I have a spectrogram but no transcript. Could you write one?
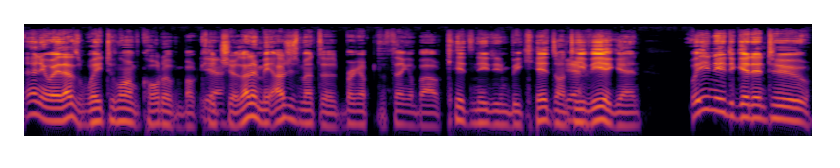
Anyway, that's way too long of a cold open about kid Yeah. shows. I didn't mean. I just meant to bring up the thing about kids needing to be kids on Yeah. TV again. We need to get into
